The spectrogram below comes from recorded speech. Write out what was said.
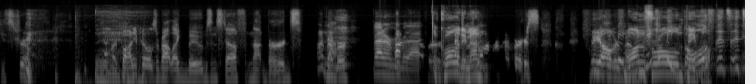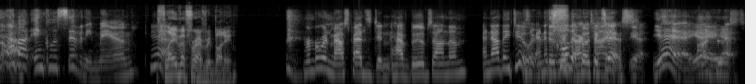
It's true. Remember when body pillows are about like boobs and stuff, not birds. I remember. I don't remember that. Equality, That's man. John. We all remember. One for can be all people. both. It's it's all about inclusivity, man. Yeah. Flavor for everybody. Remember when mouse pads didn't have boobs on them? And now they do. Those are- and it's cool that both times. exist. Yeah, yeah, yeah, I yeah. yeah. just-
